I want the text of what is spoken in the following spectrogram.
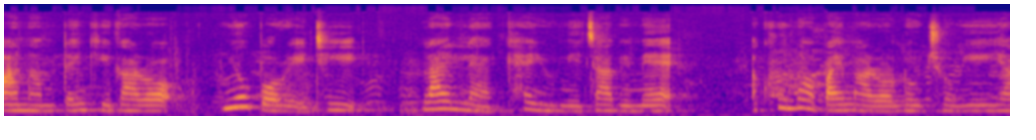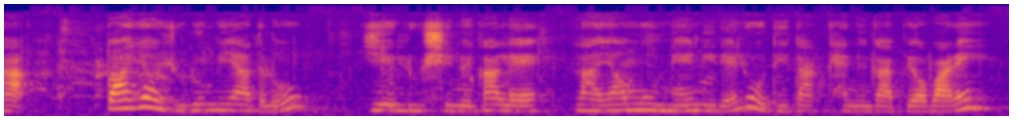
အာနာမတိန်ခေကတော့မြို့ပေါ်တွေအထိလိုက်လံခက်ယူနေကြပေမဲ့အခုနောက်ပိုင်းမှာတော့လုံခြုံရေးအရတွားရောက်ယူလို့မရသလိုရေအလူရှင်တွေကလည်းလာရောက်မှုနည်းနေတယ်လို့ဒေသခံတွေကပြောပါတယ်။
